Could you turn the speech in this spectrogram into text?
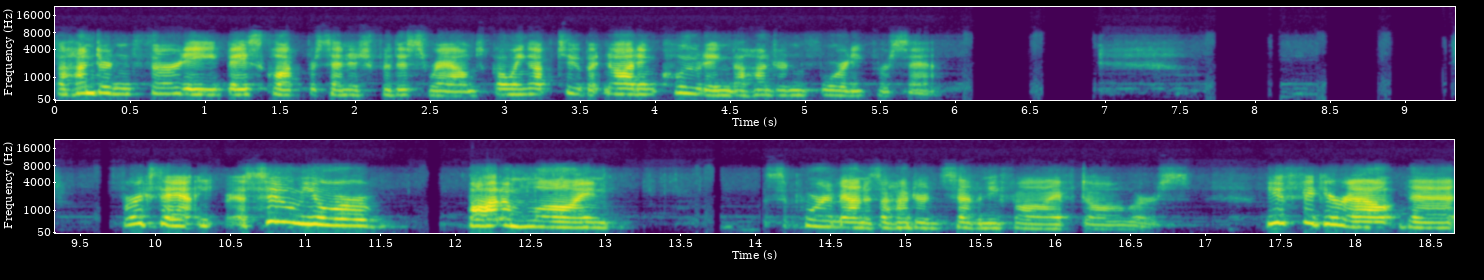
the 130 base clock percentage for this round, going up to but not including the 140%. For example, assume your bottom line support amount is $175. You figure out that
